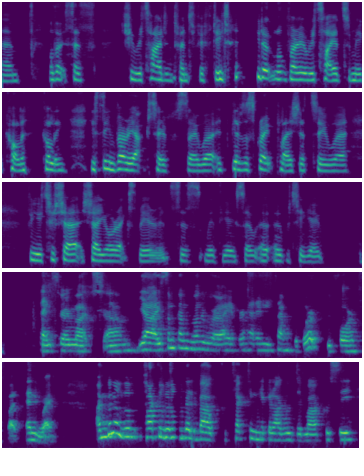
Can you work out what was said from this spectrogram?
Um, although it says she retired in 2015, you don't look very retired to me, Colin. Colin. You seem very active, so uh, it gives us great pleasure to uh, for you to share share your experiences with you. So over to you. Thanks very much. Um, yeah, I sometimes wonder where I ever had any time to work before, but anyway, I'm going to talk a little bit about protecting Nicaragua's democracy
